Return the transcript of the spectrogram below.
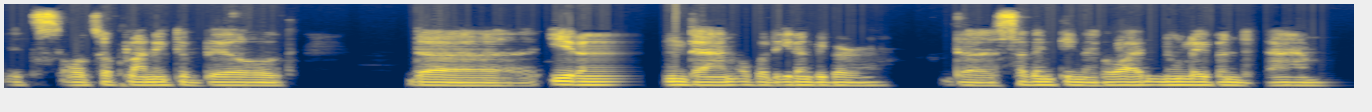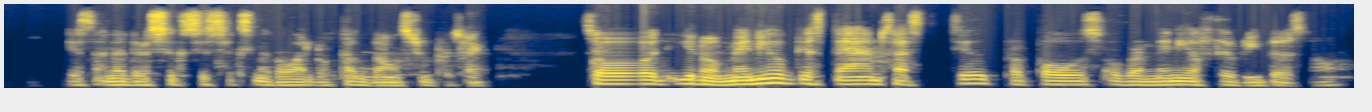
it's also planning to build the Irang Dam over the Irang River, the 70 megawatt Nunglevan Dam. Is another 66 megawatt Loktak downstream project. So, you know, many of these dams are still proposed over many of the rivers, no?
